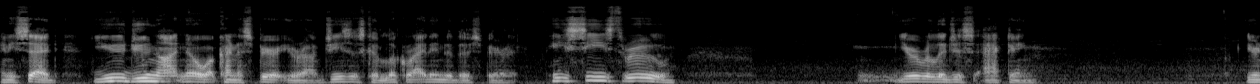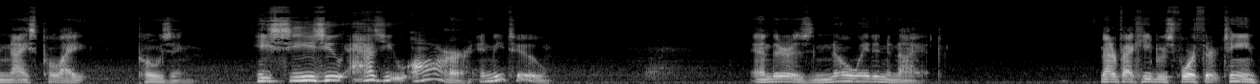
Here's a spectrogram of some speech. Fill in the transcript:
And he said, You do not know what kind of spirit you're of. Jesus could look right into their spirit. He sees through your religious acting, your nice, polite posing. He sees you as you are, and me too. And there is no way to deny it. Matter of fact, Hebrews 4:13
